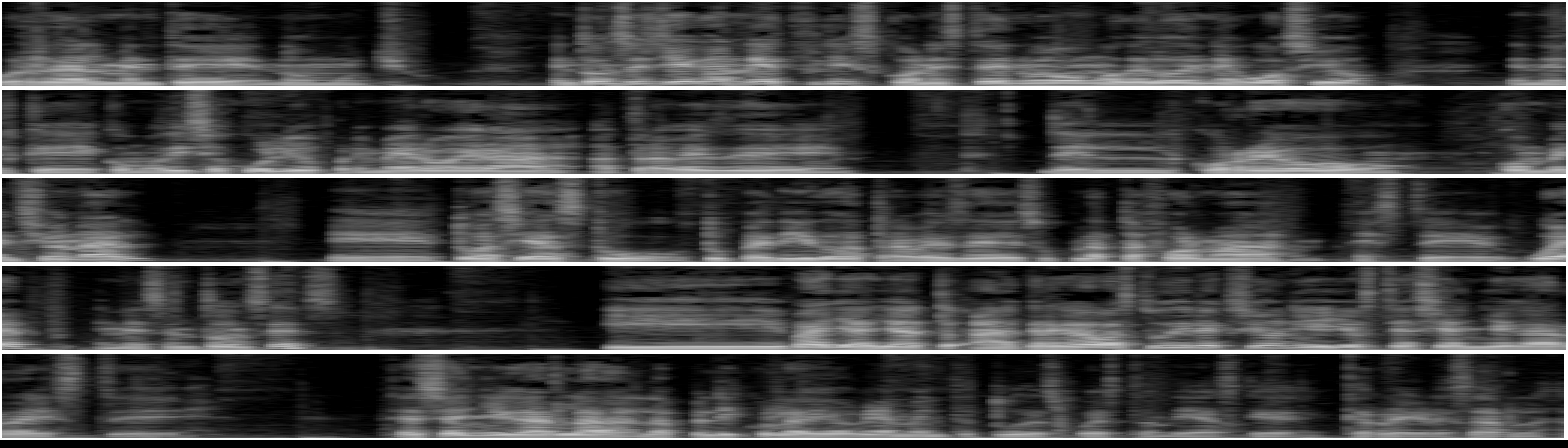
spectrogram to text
pues realmente no mucho. Entonces llega Netflix con este nuevo modelo de negocio en el que, como dice Julio, primero era a través de, del correo convencional. Eh, tú hacías tu, pedido a través de su plataforma este, web en ese entonces. Y vaya, ya agregabas tu dirección y ellos te hacían llegar este. Te hacían llegar la, película y obviamente tú después tendrías que, que regresarla.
